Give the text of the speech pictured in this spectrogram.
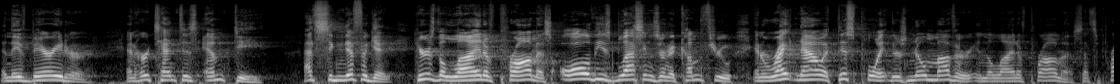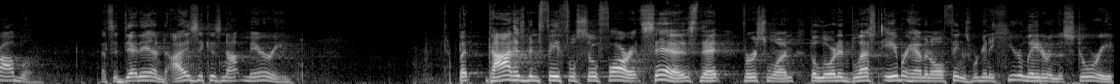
And they've buried her, and her tent is empty. That's significant. Here's the line of promise. All these blessings are going to come through. And right now, at this point, there's no mother in the line of promise. That's a problem. That's a dead end. Isaac is not married. But God has been faithful so far. It says that, verse 1, the Lord had blessed Abraham in all things. We're going to hear later in the story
